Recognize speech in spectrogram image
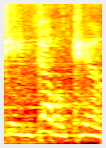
Team double kill.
